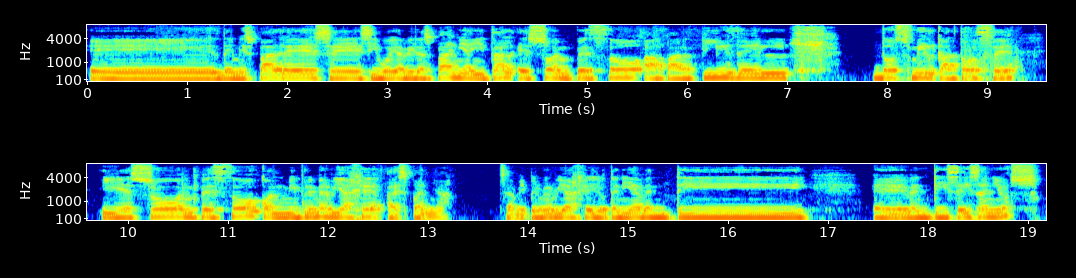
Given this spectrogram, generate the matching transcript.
eh, de mis padres, eh, si voy a vivir a España y tal, eso empezó a partir del 2014 y eso empezó con mi primer viaje a España. O sea, mi primer viaje yo tenía 20, 26 años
